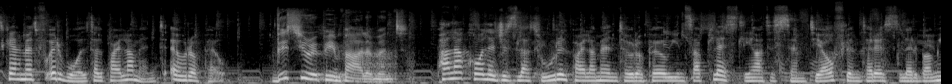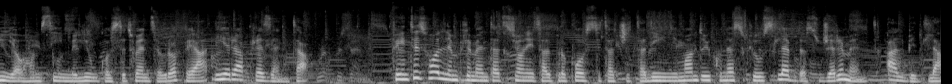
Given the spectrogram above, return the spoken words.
tkellmet fuq ir-rwol tal-Parlament Ewropew. This European Parliament Bħala ko-leġiżlatur, il-Parlament Ewropew jinsab lest li jagħti s-sehem tiegħu fl-interess tal-450 miljun kostitwent Ewropea li jirrappreżenta. Fejn tidħol l-implimentazzjoni tal-proposti taċ-ċittadini m'għandu jkun eskluż l-ebda suġġeriment għal bidla.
